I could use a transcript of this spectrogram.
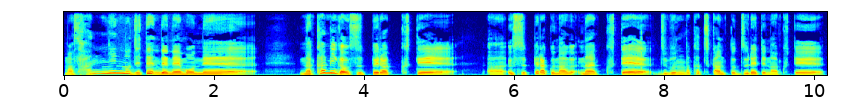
まあ3人の時点でね、もうね、中身が薄っぺらくて、あ薄っぺらくなくて、自分の価値観とずれてなくて、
